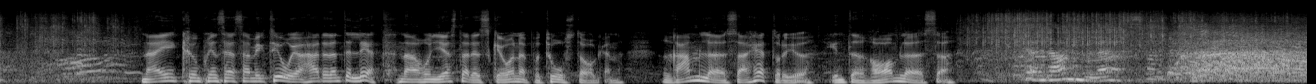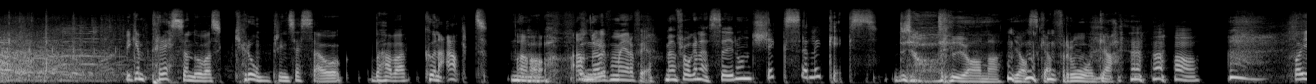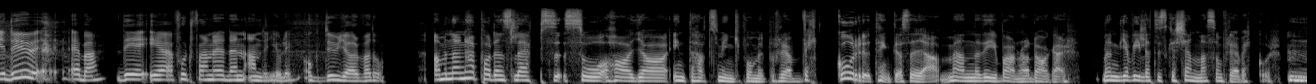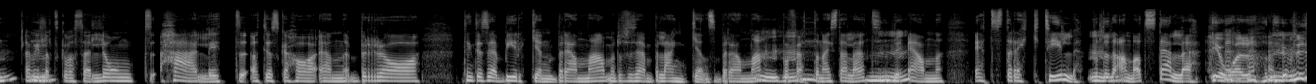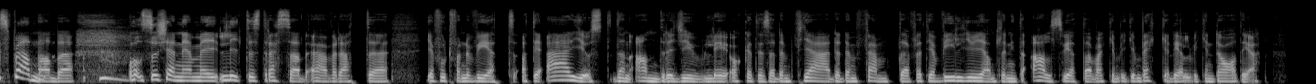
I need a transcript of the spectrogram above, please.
Nej, kronprinsessan Victoria hade det inte lätt när hon gästade Skåne på torsdagen. Ramlösa heter det ju, inte Ramlösa. Ramlösa. Vilken press ändå att vara kronprinsessa och behöva kunna allt. Ja. Aldrig får man göra fel. Men frågan är, säger hon kex eller kex? ja, Johanna, jag ska fråga. Vad gör du, Ebba? Det är fortfarande den 2 juli och du gör vad då? Ja, men när den här podden släpps så har jag inte haft smink på mig på flera veckor tänkte jag säga. Men det är ju bara några dagar. Men jag vill att det ska kännas som flera veckor. Mm. Jag vill att det ska vara så här långt, härligt, att jag ska ha en bra, tänkte jag säga Birkenbränna, men då ska jag säga en Blankensbränna Mhm. på fötterna istället. Det blir en, ett streck till på ett Mm. lite annat ställe i år. Det blir spännande. Och så känner jag mig lite stressad över att eh, jag fortfarande vet att det är just den 2 juli och att det är så här, den fjärde, den femte, för att jag vill ju egentligen inte alls veta varken vilken vecka det är eller vilken dag det är.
